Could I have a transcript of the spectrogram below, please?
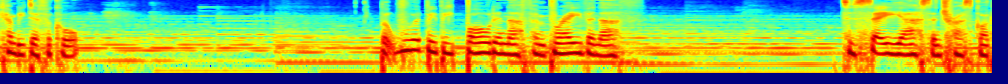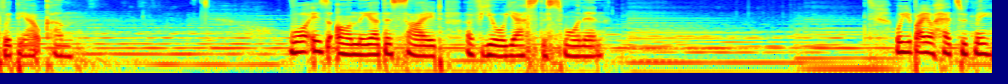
can be difficult. But would we be bold enough and brave enough to say yes and trust God with the outcome. What is on the other side of your yes this morning? Will you bow your heads with me?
